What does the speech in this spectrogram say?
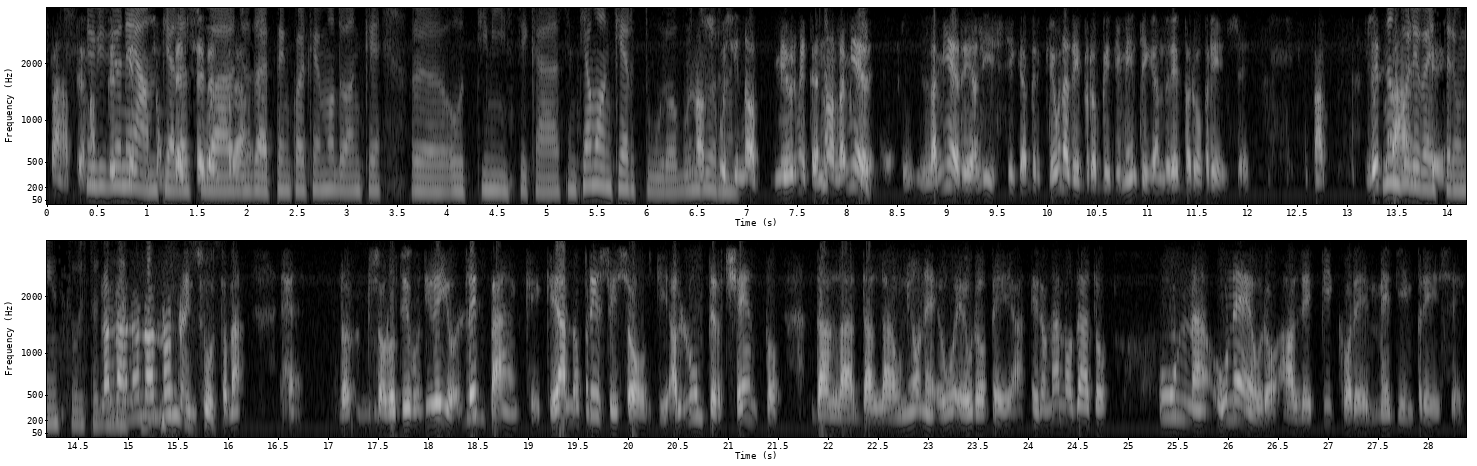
fatte. Una visione ampia la sua, Giuseppe, in qualche modo anche eh, ottimistica. Sentiamo anche Arturo. Buongiorno. No, scusi, no, mi permette, no, la mia, sì. la mia è realistica perché uno dei provvedimenti che andrebbero prese ma le non banche, voleva essere un insulto. No, no, no, no, non un insulto, ma eh, lo, lo, devo dire io. Le banche che hanno preso i soldi all'1% dalla, dalla Unione Europea e non hanno dato un, un euro alle piccole e medie imprese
